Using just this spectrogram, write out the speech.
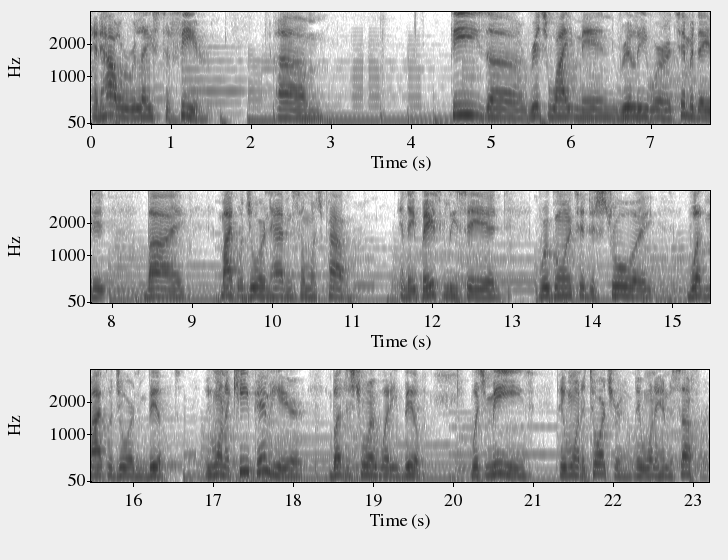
and how it relates to fear. Um, these uh, rich white men really were intimidated by Michael Jordan having so much power. And they basically said, We're going to destroy what Michael Jordan built. We want to keep him here, but destroy what he built, which means they want to torture him. They wanted him to suffer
